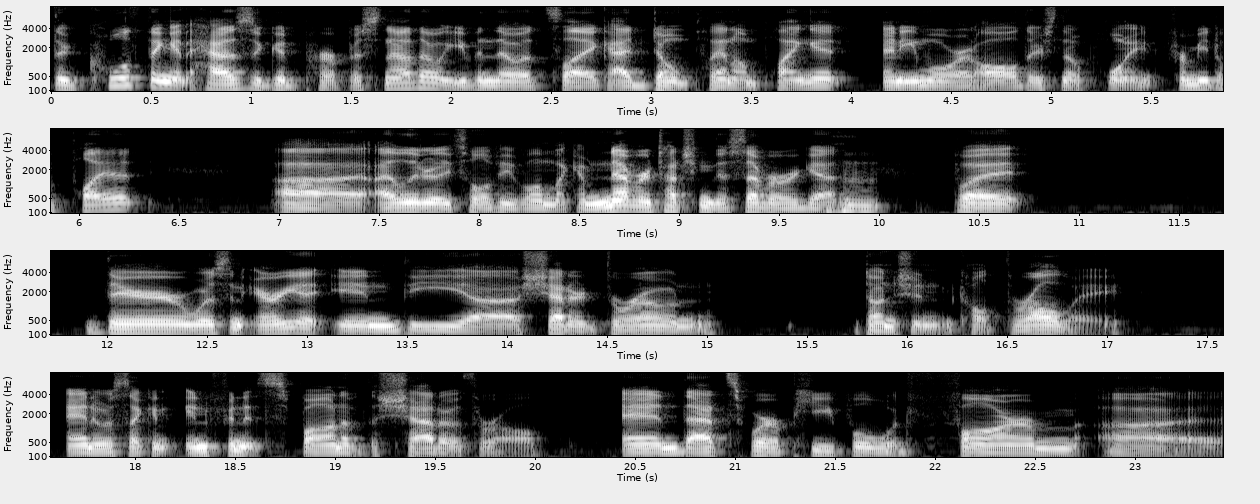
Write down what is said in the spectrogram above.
the cool thing, it has a good purpose now, though. Even though it's like I don't plan on playing it anymore at all. There's no point for me to play it. Uh, I literally told people, I'm like, I'm never touching this ever again. but there was an area in the uh, Shattered Throne dungeon called Thrallway, and it was like an infinite spawn of the Shadow Thrall, and that's where people would farm uh,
